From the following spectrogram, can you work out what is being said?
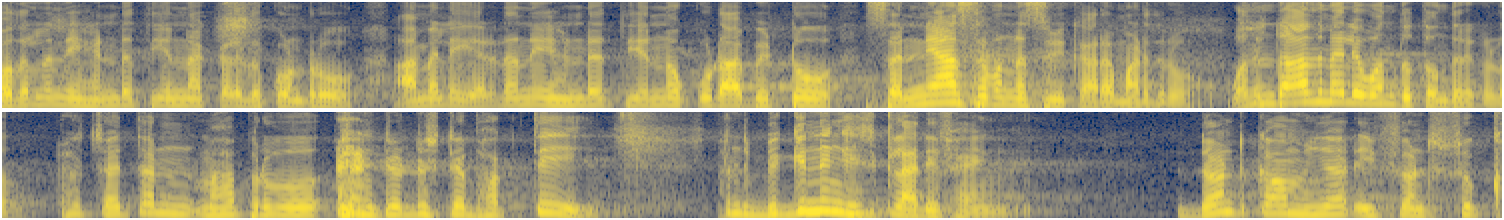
ಮೊದಲನೇ ಹೆಂಡತಿಯನ್ನು ಕಳೆದುಕೊಂಡ್ರು, ಆಮೇಲೆ ಎರಡನೇ ಹೆಂಡತಿಯನ್ನು ಕೂಡ ಬಿಟ್ಟು ಸನ್ಯಾಸವನ್ನು ಸ್ವೀಕಾರ ಮಾಡಿದರು. ಒಂದಾದ ಮೇಲೆ ಒಂದು ತೊಂದರೆಗಳು. Chaitanya Mahaprabhu introduced bhakti from the beginning is clarifying don't come here if you sukha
